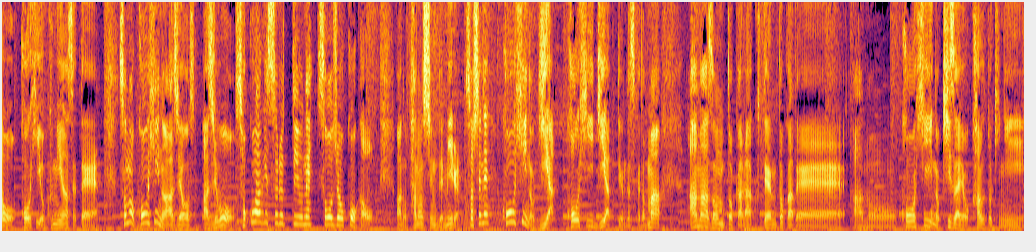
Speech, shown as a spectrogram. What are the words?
とコーヒーを組み合わせてそのコーヒーの味を味を底上げするっていうね相乗効果をあの楽しんでみる。そしてねコーヒーのギアコーヒーギアっていうんですけどまあアマゾンとか楽天とかであのコーヒーの機材を買う時に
